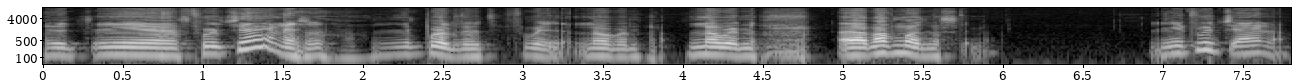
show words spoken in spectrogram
Ведь не случайно же не пользуетесь вы новыми, новыми э, возможностями. Не случайно.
